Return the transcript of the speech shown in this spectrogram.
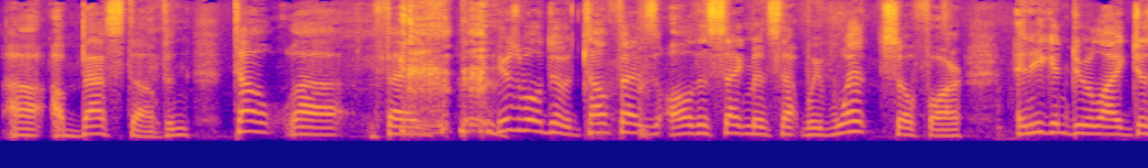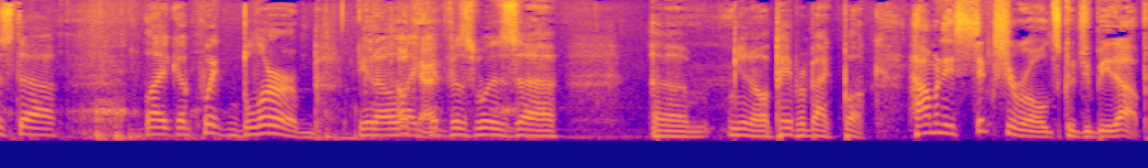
Uh, a best of and tell uh, Fez. here's what we'll do: tell Fez all the segments that we've went so far, and he can do like just a like a quick blurb. You know, like Okay. if this was uh, um, you know a paperback book. How many six-year-olds could you beat up?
